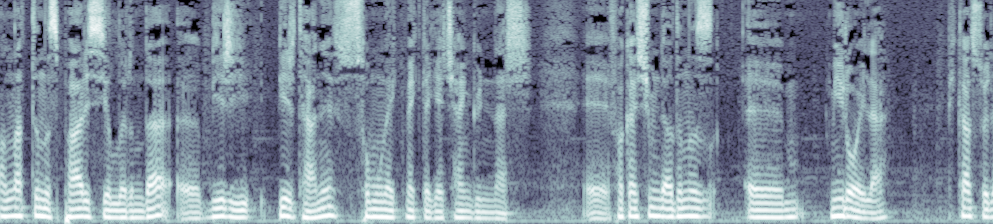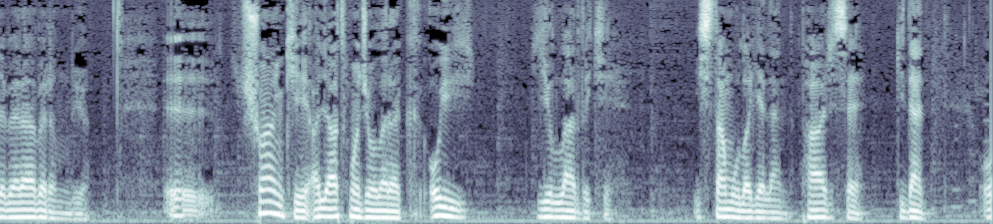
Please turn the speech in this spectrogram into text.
anlattığınız Paris yıllarında e, bir bir tane somun ekmekle geçen günler e, fakat şimdi adınız e, Miro ile Picasso ile beraber anılıyor. E, şu anki Ali Atmaca olarak o yıllardaki İstanbul'a gelen, Paris'e giden o,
